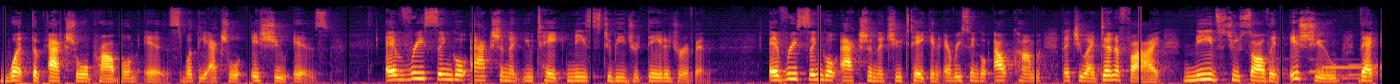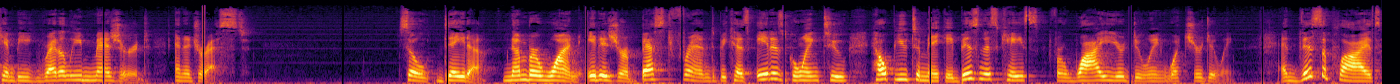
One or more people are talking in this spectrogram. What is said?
what the actual problem is, what the actual issue is. Every single action that you take needs to be data driven. Every single action that you take and every single outcome that you identify needs to solve an issue that can be readily measured and addressed. So, data, number one, it is your best friend because it is going to help you to make a business case for why you're doing what you're doing. And this applies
